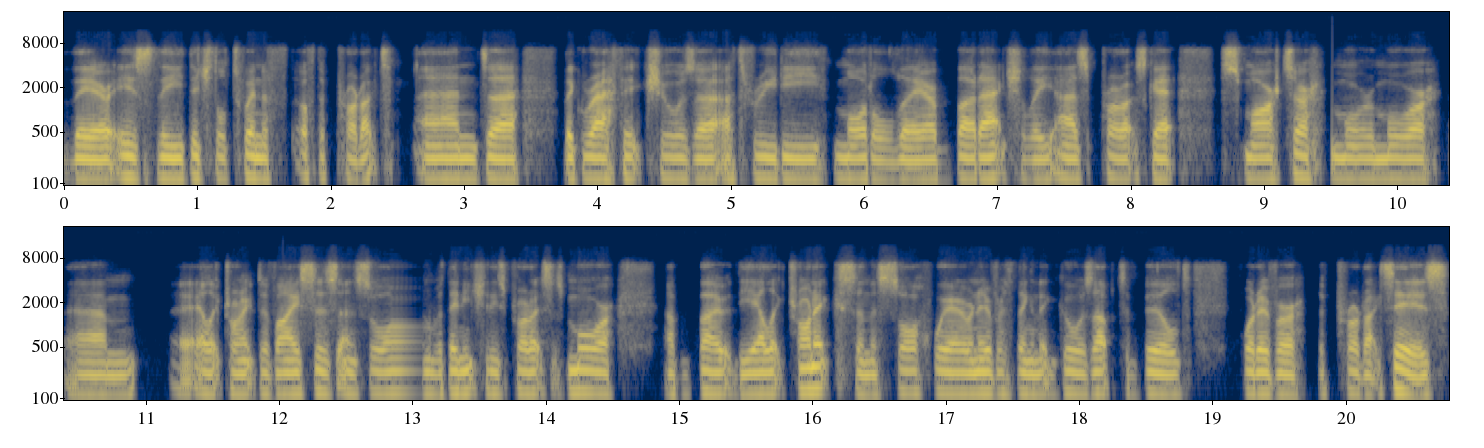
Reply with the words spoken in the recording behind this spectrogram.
there is the digital twin of, of the product and uh, the graphic shows a, a, 3D model there, but actually as products get smarter, more and more um, electronic devices and so on within each of these products. It's more about the electronics and the software and everything that goes up to build whatever the product is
